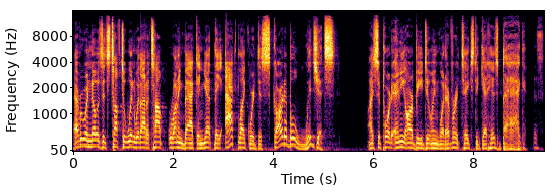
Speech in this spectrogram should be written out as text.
Everyone knows it's tough to win without a top running back, and yet they act like we're discardable widgets. I support any RB doing whatever it takes to get his bag. Dis-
